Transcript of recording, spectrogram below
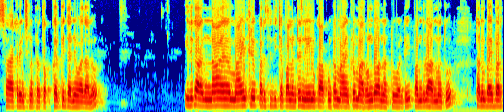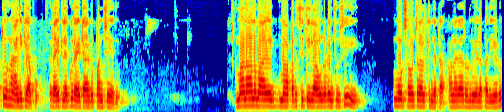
సహకరించిన ప్రతి ఒక్కరికి ధన్యవాదాలు. ఇదిగా నా మా ఇంట్లో పరిస్థితి చెప్పాలంటే నేను కాకుండా మా ఇంట్లో మా రెండో అన్నటువంటి పందుల హనుమంతు తను by birth handicap right leg right hand పనిచేయదు. మా నాన్న మా మా పరిస్థితి ఇలా ఉండడం చూసి మూడు సంవత్సరాల కిందట అనగా రెండు వేల పదిహేడు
